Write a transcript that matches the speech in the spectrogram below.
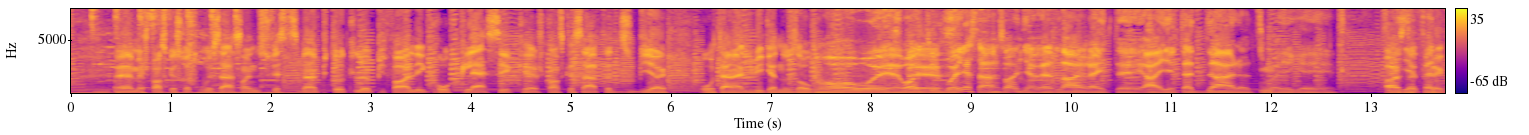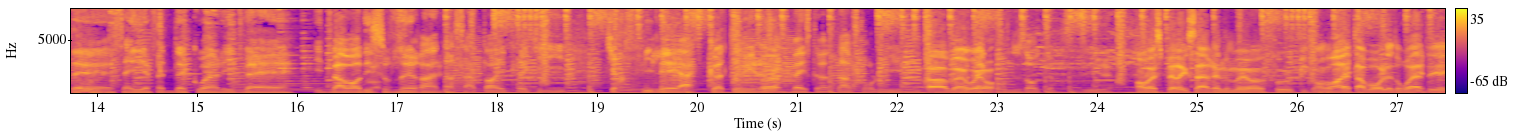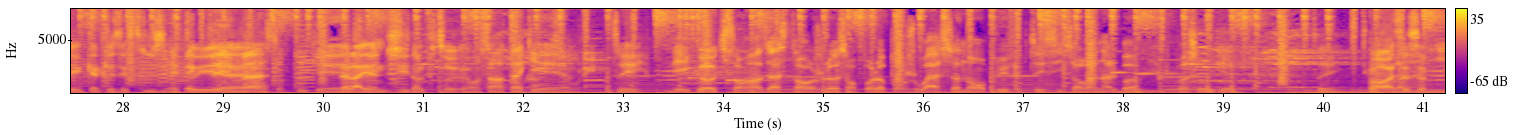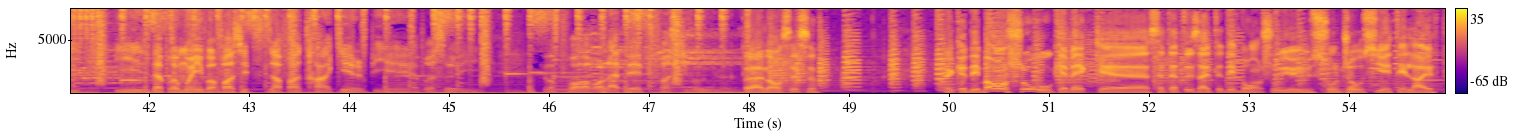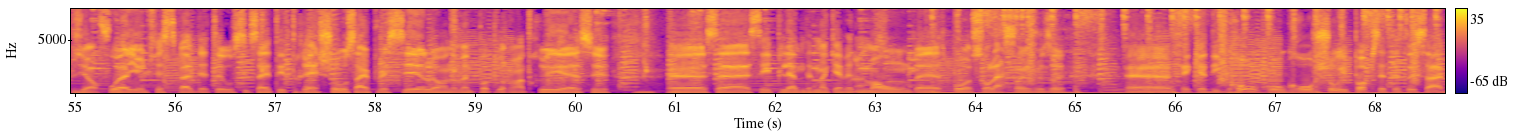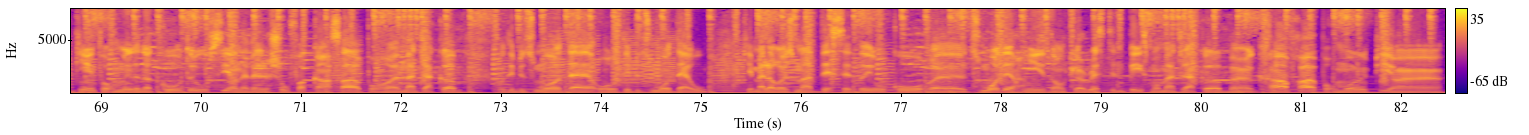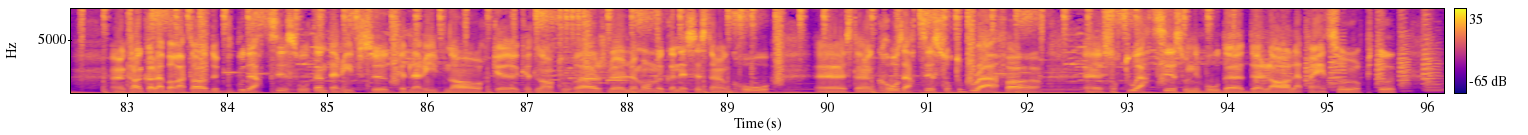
Euh, mais je pense que se retrouver sur la scène du festival, puis tout, là, puis faire les gros classiques, euh, je pense que ça a fait du bien, autant à lui qu'à nous autres. Oh ouais, ouais, tu le voyais sa scène, il avait l'air d'être. Ah, il était dedans, là. Tu voyais que. Ça, Ah, y a fait, cool. euh, ça y a fait de quoi, là. Il devait, il devait avoir des souvenirs hein, dans sa tête, là, qui, qui refilait à côté, là. Ouais. Ça devait être un temps pour lui. là. Ah, ben oui, on- pour nous autres, comme tu dis, là. On va espérer que ça a rallumé un feu puis qu'on va Ouais. peut-être avoir le droit à des quelques exclusivités euh, surtout que. de l'ING dans le futur. On s'entend que les gars qui sont rendus à cet âge-là sont pas là pour jouer à ça non plus. Fait que s'ils sortent un album, je suis pas sûr que. comprends? c'est ça. D'après moi, il va faire ses petites affaires tranquilles, puis euh, après ça, il, il va pouvoir avoir la paix puis faire ce qu'il veut. là. Ah non, c'est ça. Fait des bons shows au Québec. euh, cet été, ça a été des bons shows. Il y a eu Soulja aussi, il a été live plusieurs fois. Il y a eu le festival d'été aussi, que ça a été très chaud. Cypress Hill, on n'a même pas pu rentrer. euh, c'est, euh, c'est plein tellement qu'il y avait de monde pas sur la scène, je veux dire. Euh, fait que des gros, gros, gros shows hip-hop cet été, ça a bien tourné de notre côté aussi. On avait le show Fuck Cancer pour euh, Matt Jacob au début du mois d'août, qui est malheureusement décédé au cours euh, du mois dernier. Donc euh, rest in peace, mon Matt Jacob, un grand frère pour moi, puis un, un grand collaborateur de beaucoup d'artistes, autant de la rive sud que de la rive nord, que, que de l'entourage. Le, le monde le connaissait, c'était un gros, c'était un gros artiste, surtout graffeur, surtout artiste au niveau de, de l'art, la peinture, tout.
